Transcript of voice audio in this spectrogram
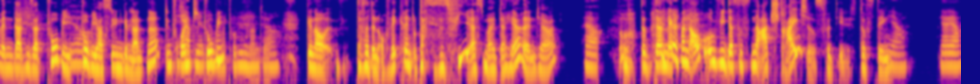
Wenn da dieser Tobi, ja. Tobi hast du ihn genannt, ne? Den Freund ich Tobi. Immer Tobi genannt, ja. Genau, dass er dann auch wegrennt und dass dieses Vieh erstmal hinterher rennt, ja? Ja. Oh. Da, da merkt man auch irgendwie, dass es eine Art Streich ist für die, das Ding. Ja. Ja, ja.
